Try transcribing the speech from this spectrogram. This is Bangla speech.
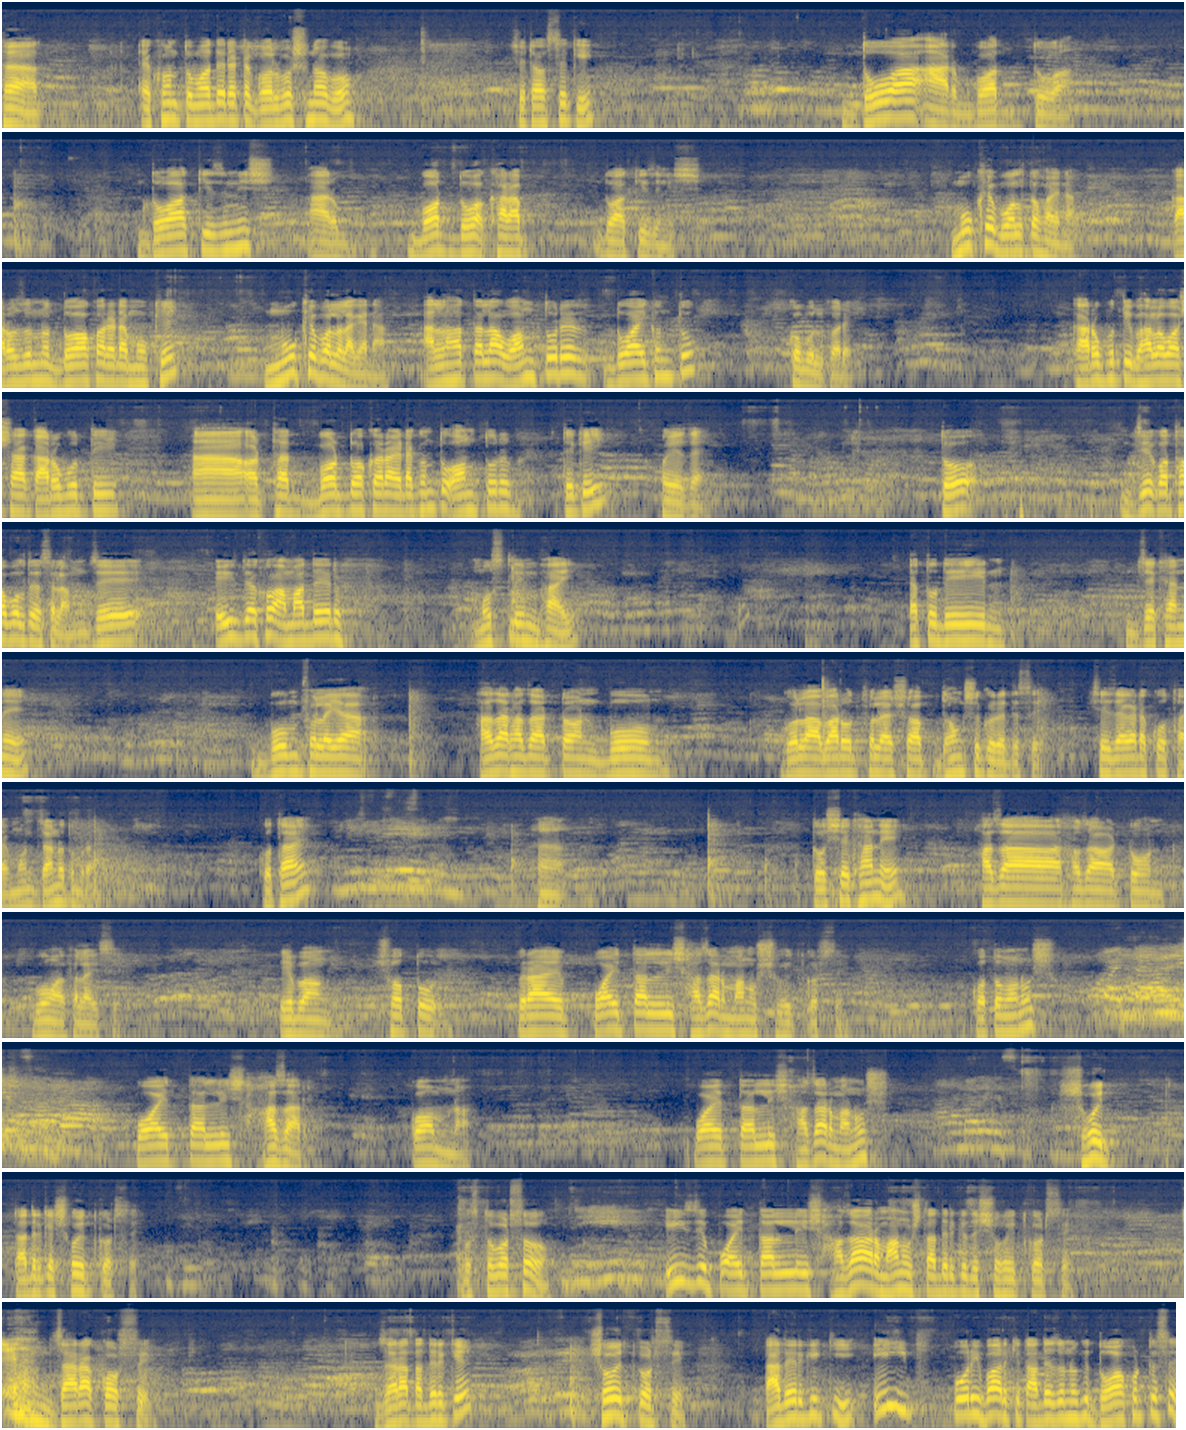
হ্যাঁ এখন তোমাদের একটা গল্প শোনাবো। সেটা হচ্ছে কি? দোয়া আর বদ দোয়া দোয়া কি জিনিস আর বদ দোয়া খারাপ দোয়া কি জিনিস? মুখে বলতে হয় না। কারোর জন্য দোয়া করে করাটা মুখে মুখে বলা লাগে না। আল্লাহ তালা অন্তরের দোয়াই কিন্তু কবুল করে। কারও প্রতি ভালোবাসা, কারও প্রতি অর্থাৎ বর দোয়া করা এটা কিন্তু অন্তর থেকেই হয়ে যায়। তো যে কথা বলতেছিলাম যে, এই দেখো আমাদের মুসলিম ভাই এতদিন যেখানে বোম ফেলাইয়া হাজার হাজার টন বোম, গোলা বারুদ ফেলাইয়া সব ধ্বংস করে দিছে। সেই জায়গাটা কোথায়? মন জানো তোমরা? কোথায়? হ্যাঁ। তো সেখানে হাজার হাজার টন বোমা ফেলাইছে এবং শত, প্রায় পঁয়তাল্লিশ হাজার মানুষ শহীদ করছে। কত মানুষ? পঁয়তাল্লিশ হাজার। কম না। পঁয়তাল্লিশ হাজার মানুষ শহীদ তাদেরকে শহীদ করছে। বুঝতে পারছ? এই যে পঁয়তাল্লিশ হাজার মানুষ তাদেরকে যে শহীদ করছে, যারা করছে, যারা তাদেরকে শহীদ করছে, তাদেরকে কি এই পরিবার কি তাদের জন্য কি দোয়া করতেছে?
